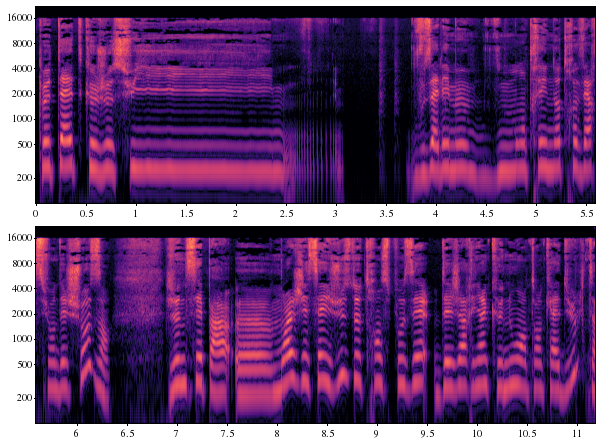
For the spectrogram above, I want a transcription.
Peut-être que je suis... Vous allez me montrer une autre version des choses. Je ne sais pas. Euh, moi, j'essaye juste de transposer déjà rien que nous en tant qu'adultes.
